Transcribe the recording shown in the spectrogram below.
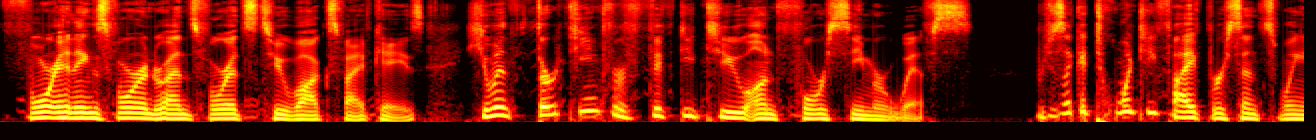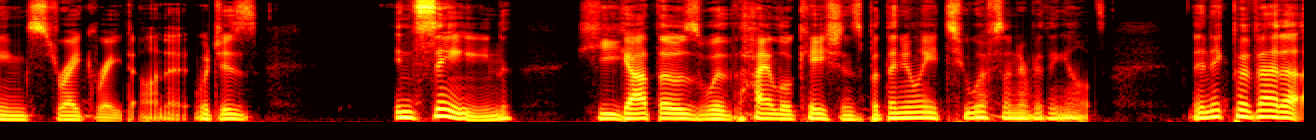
four innings, four runs, four hits, two walks, five Ks. He went 13 for 52 on four seamer whiffs which is like a 25% swinging strike rate on it, which is insane. He got those with high locations, but then he only had two whiffs on everything else. And Nick Pivetta,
